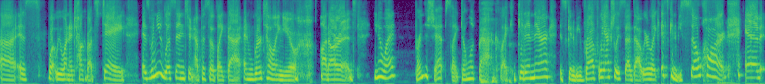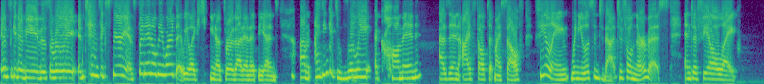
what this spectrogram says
uh, is what we want to talk about today is when you listen to an episode like that and we're telling you on our end, you know what? Burn the ships. Like, don't look back. Like, get in there. It's going to be rough. We actually said that. We were like, it's going to be so hard and it's going to be this really intense experience, but it'll be worth it. We like, you know, throw that in at the end. Um, I think it's really a common as in I felt it myself, feeling when you listen to that to feel nervous and to feel like,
